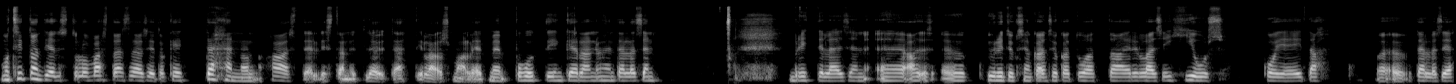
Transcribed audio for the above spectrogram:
mutta sitten on tietysti tullut vastaan sellaisia, että okei, tähän on haasteellista nyt löytää tilausmalli. Et me puhuttiin kerran yhden tällaisen brittiläisen ää, ää, yrityksen kanssa, joka tuottaa erilaisia hiuskojeita, ää, tällaisia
